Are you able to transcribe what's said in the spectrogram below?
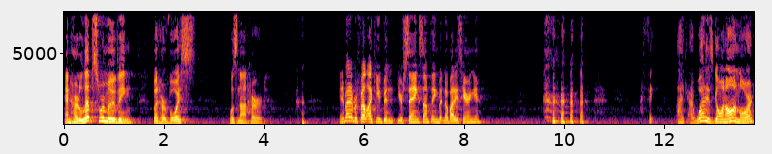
and her lips were moving, but her voice was not heard. Anybody ever felt like you've been you're saying something but nobody's hearing you? I think like what is going on, Lord?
